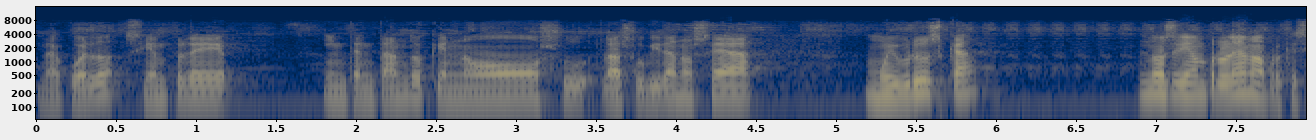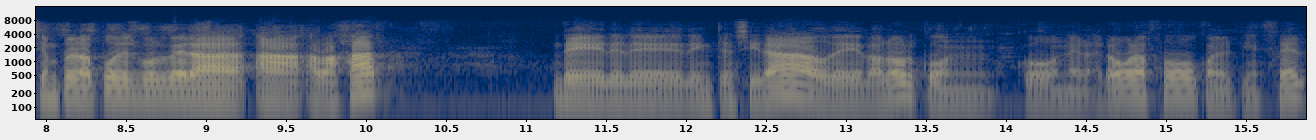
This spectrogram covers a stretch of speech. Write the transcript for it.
¿de acuerdo? Siempre intentando que no su- la subida no sea muy brusca. No sería un problema porque siempre la puedes volver a, bajar de, intensidad o de valor con, con el aerógrafo, con el pincel.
